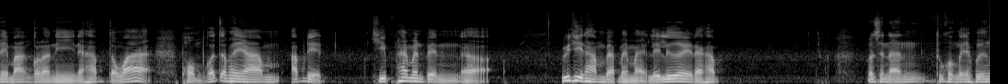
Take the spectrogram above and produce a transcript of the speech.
ในบางกรณีนะครับ แต่ว่าผมก็จะพยายามอัปเดต คลิปให้มันเป็นวิธีทำแบบใหม่ ๆ เรื่อยๆนะครับ เพราะฉะนั้นทุกคนก็จะเพิ่ง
